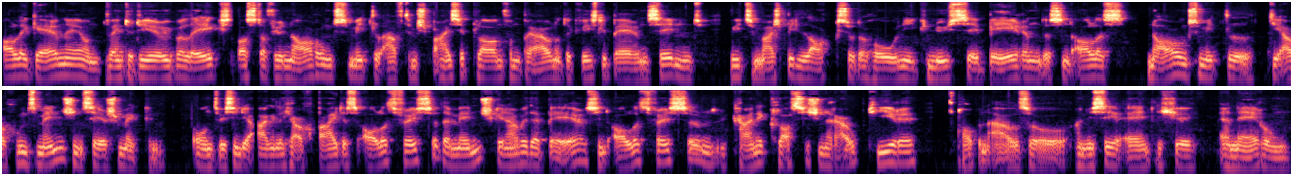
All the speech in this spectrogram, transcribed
alle gerne. Und wenn du dir überlegst, was da für Nahrungsmittel auf dem Speiseplan von Braun- oder Grizzlybären sind, wie zum Beispiel Lachs oder Honig, Nüsse, Beeren, das sind alles Nahrungsmittel, die auch uns Menschen sehr schmecken. Und wir sind ja eigentlich auch beides Allesfresser. Der Mensch, genau wie der Bär, sind Allesfresser, keine klassischen Raubtiere haben also eine sehr ähnliche Ernährung.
